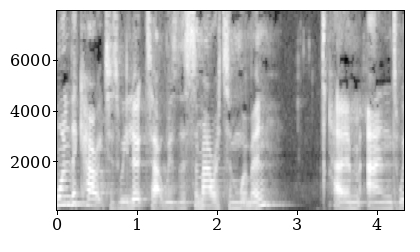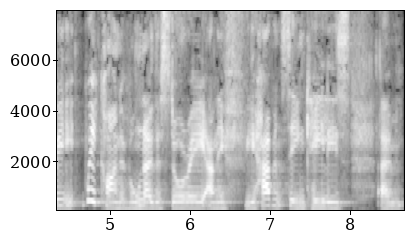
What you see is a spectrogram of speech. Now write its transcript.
One of the characters we looked at was the Samaritan woman. Um, and we, we kind of all know the story, and if you haven't seen Keeley's um,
